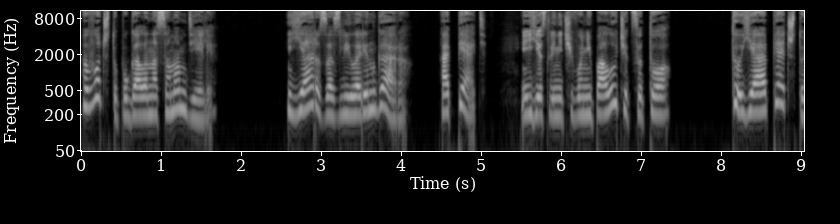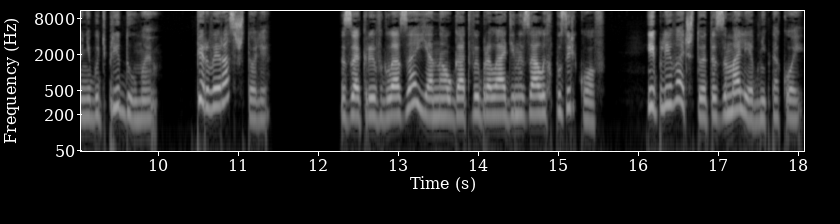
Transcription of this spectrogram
Вот что пугало на самом деле. Я разозлила Ренгара. Опять. И если ничего не получится, то... То я опять что-нибудь придумаю. Первый раз, что ли? Закрыв глаза, я наугад выбрала один из алых пузырьков. И плевать, что это за молебник такой.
